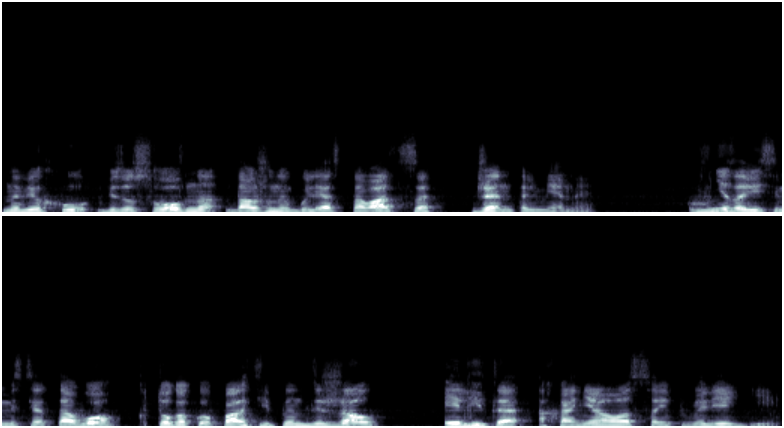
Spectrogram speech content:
Наверху, безусловно, должны были оставаться джентльмены. Вне зависимости от того, кто какой партии принадлежал, элита охраняла свои привилегии.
